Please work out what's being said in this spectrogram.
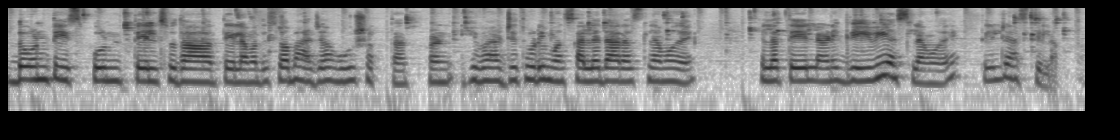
दोन टीस्पून तेलसुद्धा तेलामध्ये सुद्धा भाज्या होऊ शकतात. पण ही भाजी थोडी मसालेदार असल्यामुळे याला तेल आणि ग्रेव्ही असल्यामुळे तेल जास्ती लागतं.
